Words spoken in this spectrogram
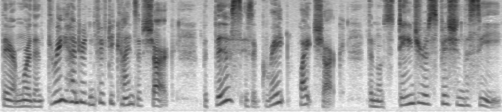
There are more than 350 kinds of shark, but this is a great white shark, the most dangerous fish in the sea.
